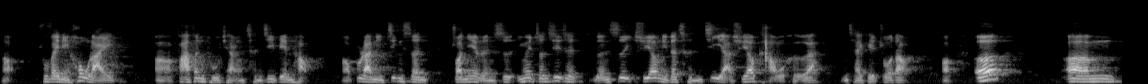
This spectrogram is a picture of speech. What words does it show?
啊，除非你后来啊发愤图强，成绩变好啊，不然你晋升专业人士，因为专业人士需要你的成绩啊，需要考核啊，你才可以做到啊，而嗯。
